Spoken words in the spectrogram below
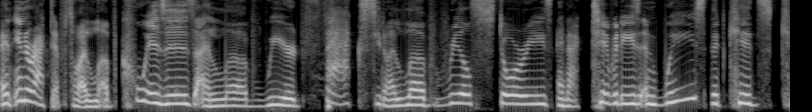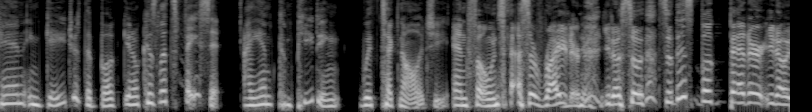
and interactive. So I love quizzes. I love weird facts. You know, I love real stories and activities and ways that kids can engage with the book, you know, because let's face it, I am competing with technology and phones as a writer you know so so this book better you know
